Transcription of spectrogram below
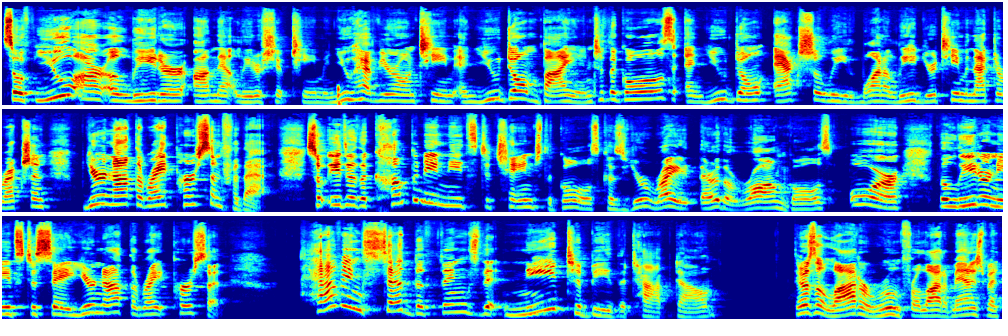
So if you are a leader on that leadership team and you have your own team and you don't buy into the goals and you don't actually want to lead your team in that direction, you're not the right person for that. So either the company needs to change the goals because you're right, they're the wrong goals, or the leader needs to say, you're not the right person. Having said the things that need to be the top down, there's a lot of room for a lot of management.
